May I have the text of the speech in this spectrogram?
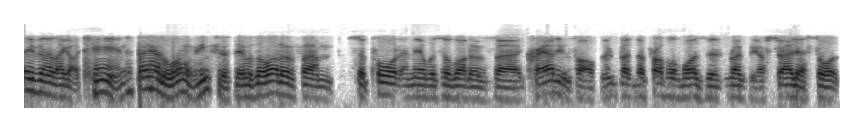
even though they got canned, they had a lot of interest. There was a lot of um, support and there was a lot of uh, crowd involvement. But the problem was that Rugby Australia thought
